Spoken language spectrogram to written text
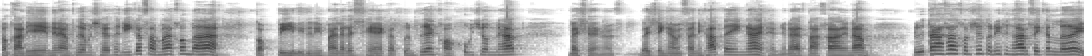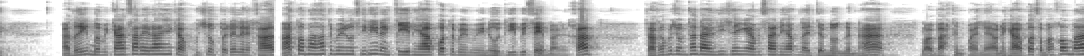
ต้องการที่แนะนำเพื่อนมาใช้ตัวนี้ก็สามารถเข้ามา Copy ลิงก์นี้ไปแล้วก็แชร์กับเพื่อนๆของคุณผู้ชมนะครับ ได้ใช้งานได้ใช้งานเว็บไซต์นี้ครับได้ง่ายแถมยังได้ตาค่าแนะนำหรือตาค่าความเชื่อตัวนี้ถึง5%กันเลยอ่าตัวนี้เหมือนเป็นการสร้างรายได้ให้กับคุณผู้ชมไปได้เลยนะครับอ่าต่อมาครับจะเป็นเมนูซีรีส์หนังจีนนะครับก็จะเป็นเมนูที่พิเศษหน่อยนะครับสำหรับท่านผู้ชมท่านใดที่ใช้งานเว็บไซต์นี้ครับในจำนวนเงิน 500 บาทขึ้นไปแล้วนะครับ ก็สามารถเข้ามา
